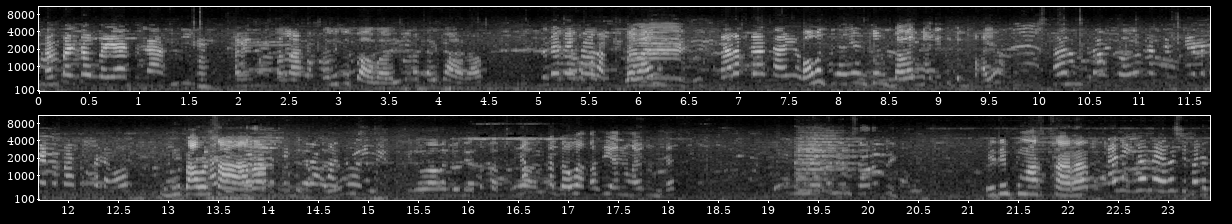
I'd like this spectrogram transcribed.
Sampal daw ba yan sila? Sa likod bawal, sa sa harap. Doon na tayo sa harap. Bawal? Harap lang tayo. Bawal na yan dyan, bawal nga dito, pa kaya. Harap lang doon. Hindi naman tayo papasok sa loob. Hindi bawal sa harap. Doon. Ginawa ka doon yata sa harap. nagawa kasi ano ngayon undas. Pwede yung pumasok sa harap. Kanina meron, di ba na.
